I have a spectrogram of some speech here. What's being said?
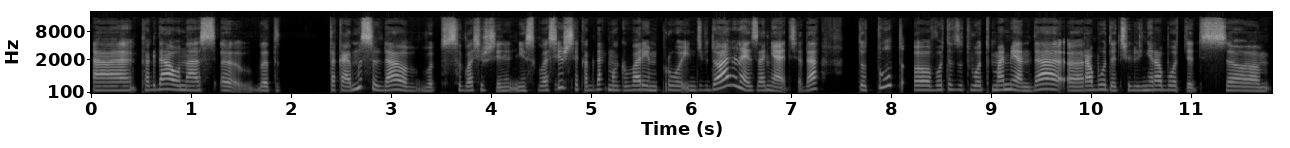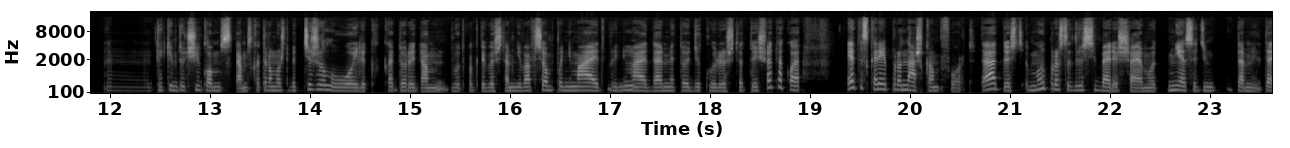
э, когда у нас э, этот такая мысль, да, вот согласишься, не согласишься, когда мы говорим про индивидуальное занятие, да, то тут э, вот этот вот момент, да, э, работать или не работать с э, каким-то учеником, с, там, с которым может быть тяжело, или который там, вот как ты говоришь, там не во всем понимает, принимает, mm-hmm. да, методику или что-то еще такое, это скорее про наш комфорт, да, то есть мы просто для себя решаем, вот мне с этим, там, да,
